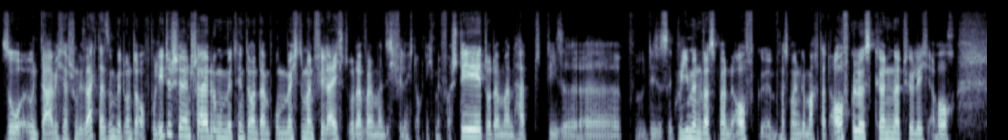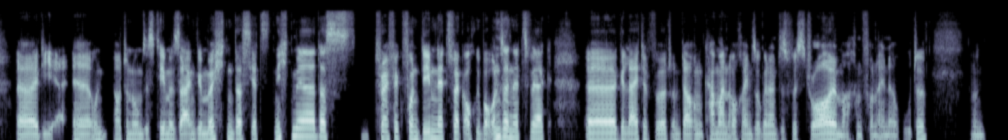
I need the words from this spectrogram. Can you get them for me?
So, und da habe ich ja schon gesagt, da sind mitunter auch politische Entscheidungen mit hinter und dann möchte man vielleicht, oder weil man sich vielleicht auch nicht mehr versteht, oder man hat diese, äh, dieses Agreement, was man, auf, was man gemacht hat, aufgelöst, können natürlich auch äh, die äh, autonomen Systeme sagen, wir möchten das jetzt nicht mehr, dass Traffic von dem Netzwerk auch über unser Netzwerk äh, geleitet wird und darum kann man auch ein sogenanntes Withdrawal machen von einer Route. Und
